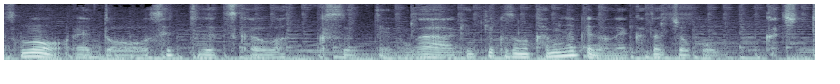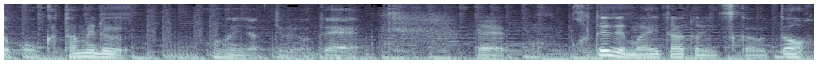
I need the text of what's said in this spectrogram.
その、えー、とセットで使うワックスっていうのが結局その髪の毛のね形をこうガチッとこう固めるものになってるので、えーコテで巻いた後に使うと,、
